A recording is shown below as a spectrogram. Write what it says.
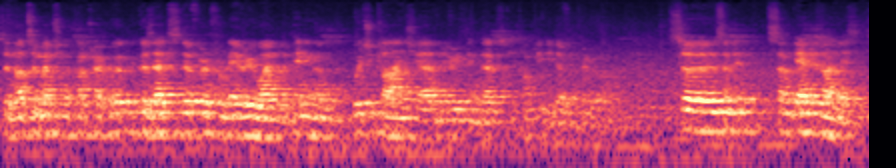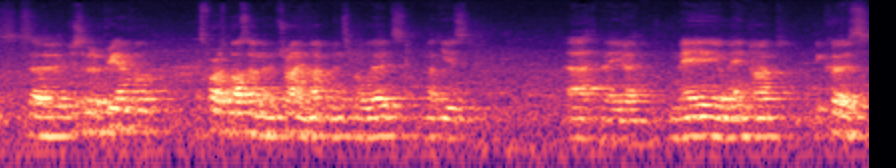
So not so much on the contract work, because that's different from everyone, depending on which clients you have and everything, that's completely different for everyone. So some, some game design lessons. So just a of preamble. As far as possible, I'm going to try and not mince my words, not use, uh, no, you know, may or may not, because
